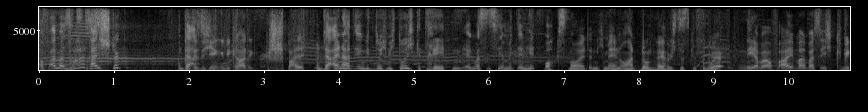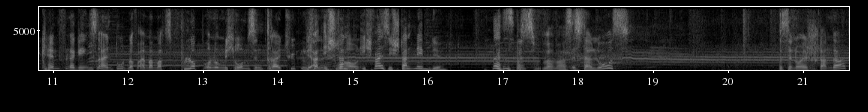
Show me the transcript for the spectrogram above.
auf einmal sind drei Stück. Und Hat der, er sich irgendwie gerade gespalten? und der eine hat irgendwie durch mich durchgetreten. Irgendwas ist hier mit den Hitboxen heute nicht mehr in Ordnung, habe ich das Gefühl. Woher, nee, aber auf einmal, weißt du, ich, wir kämpfen dagegen diesen einen Dude und auf einmal macht's plupp und um mich rum sind drei Typen, die Ich, alle ich, stand, ich weiß, ich stand neben dir. Was, wa- was ist da los? Das ist der neue Standard?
